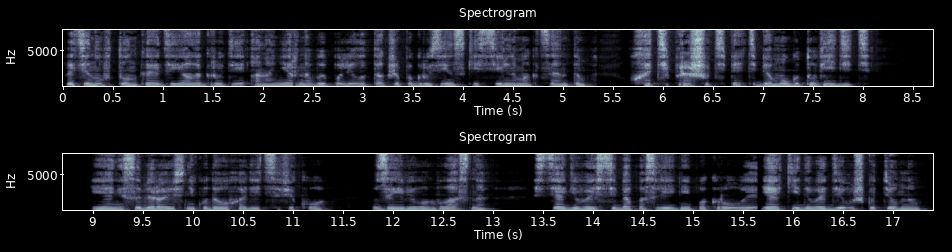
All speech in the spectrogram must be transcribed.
Притянув тонкое одеяло к груди, она нервно выпалила также по-грузински с сильным акцентом: "Уходи, прошу тебя, тебя могут увидеть". "Я не собираюсь никуда уходить, Софико", заявил он властно, стягивая с себя последние покровы и окидывая девушку темным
